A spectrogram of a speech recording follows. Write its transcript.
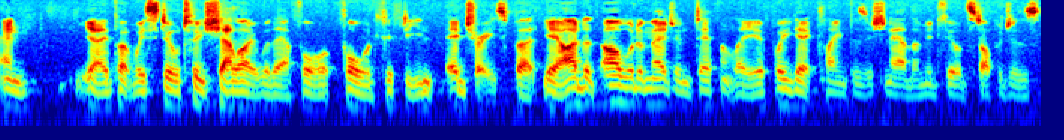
and you know, but we're still too shallow with our for, forward fifty in- entries. But yeah, I'd, I would imagine definitely if we get clean position out of the midfield stoppages,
